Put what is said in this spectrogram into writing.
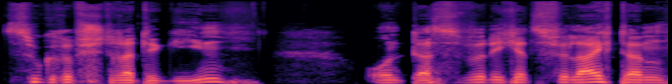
Zugriffsstrategien. Und das würde ich jetzt vielleicht dann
